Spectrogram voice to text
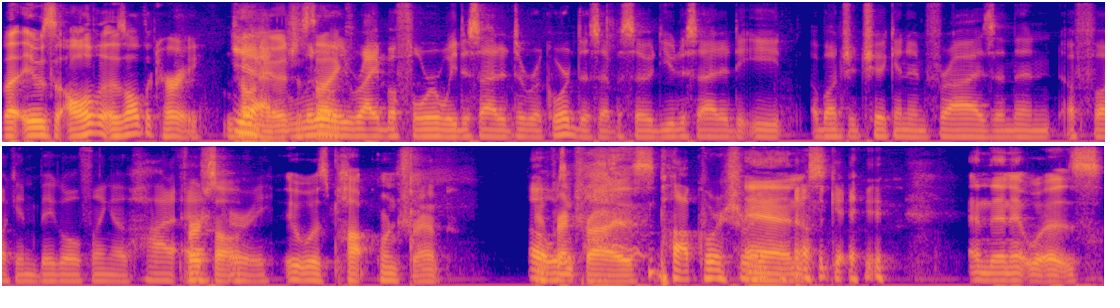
But it was all it was all the curry. I'm Yeah, you, it was just literally like right before we decided to record this episode, you decided to eat a bunch of chicken and fries and then a fucking big old thing of hot first off, curry. it was popcorn shrimp Oh, and French fries, popcorn shrimp. and- okay. and then it was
